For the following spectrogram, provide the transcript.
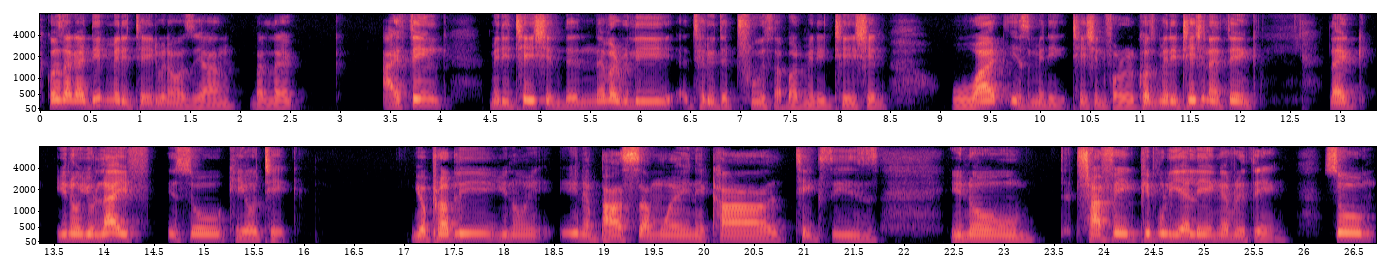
Because like I did meditate when I was young, but like I think meditation, they never really tell you the truth about meditation. What is meditation for? Because meditation, I think, like, you know, your life is so chaotic. You're probably, you know, in a bus somewhere, in a car, taxis, you know, traffic, people yelling, everything. So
